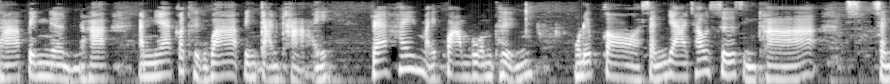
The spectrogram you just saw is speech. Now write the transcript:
นะเป็นเงินนะคะ อันนี้ก็ถือว่าเป็นการขาย และให้หมายความรวมถึงวงเล็บกอสัญญาเช่าซื้อสินค้า สัญ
